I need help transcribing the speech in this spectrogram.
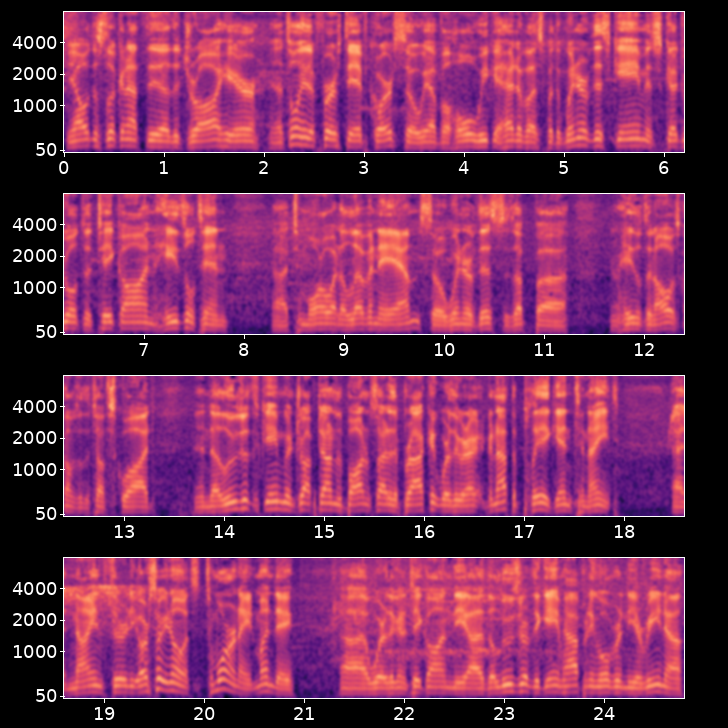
Yeah, we're just looking at the the draw here. It's only the first day, of course, so we have a whole week ahead of us. But the winner of this game is scheduled to take on Hazelton uh, tomorrow at 11 a.m. So winner of this is up. Uh, you know, Hazelton always comes with a tough squad, and uh, loser of this game going to drop down to the bottom side of the bracket where they're going to have to play again tonight at 9:30. Or sorry, no, it's tomorrow night, Monday. Uh, where they're going to take on the uh, the loser of the game happening over in the arena,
